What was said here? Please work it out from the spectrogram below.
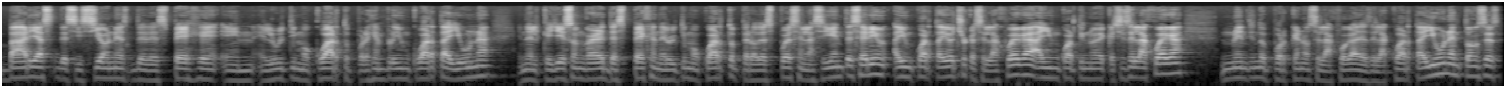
varias decisiones de despeje en el último cuarto, por ejemplo hay un cuarta y una en el que Jason Garrett despeja en el último cuarto, pero después en la siguiente serie hay un cuarta y ocho que se la juega, hay un cuarto y nueve que sí se la juega, no entiendo por qué no se la juega desde la cuarta y una. Entonces,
